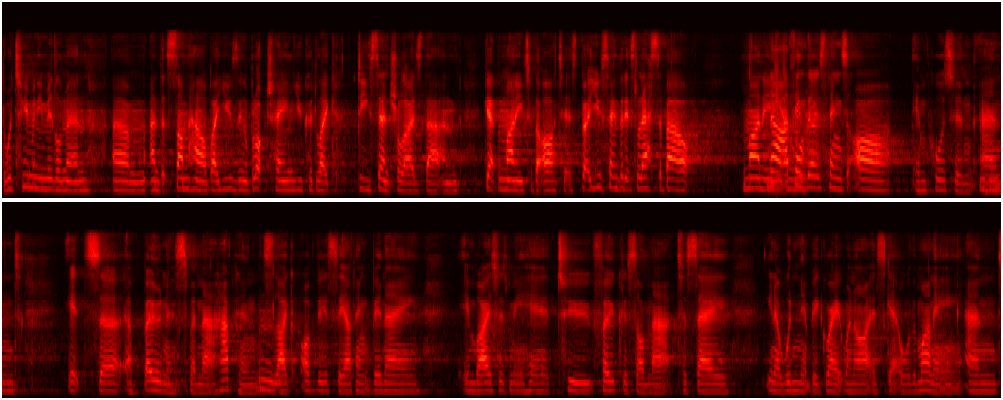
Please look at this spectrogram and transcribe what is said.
there were too many middlemen, um, and that somehow by using a blockchain you could like decentralize that and get the money to the artist. But are you saying that it's less about money? No, I think those things are important and it's a, a bonus when that happens. Like, obviously, I think Vinay invited me here to focus on that, to say, you know, wouldn't it be great when artists get all the money? And,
